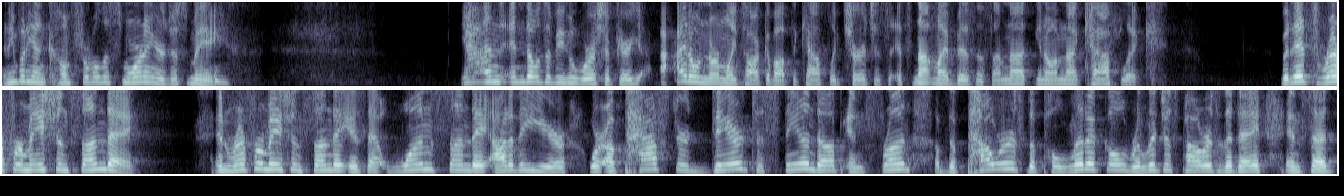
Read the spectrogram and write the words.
Anybody uncomfortable this morning or just me? Yeah, and, and those of you who worship here, I don't normally talk about the Catholic Church. It's, it's not my business. I'm not, you know, I'm not Catholic. But it's Reformation Sunday. And Reformation Sunday is that one Sunday out of the year where a pastor dared to stand up in front of the powers, the political, religious powers of the day, and said,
